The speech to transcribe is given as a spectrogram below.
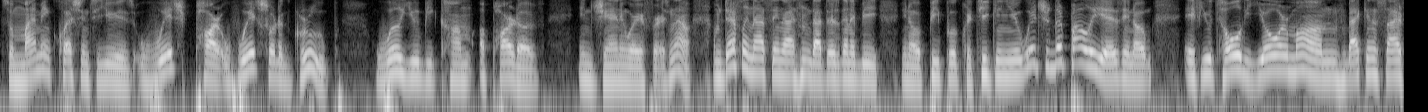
So, my main question to you is which part, which sort of group will you become a part of? in January 1st. Now, I'm definitely not saying that that there's going to be, you know, people critiquing you, which there probably is, you know, if you told your mom back inside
